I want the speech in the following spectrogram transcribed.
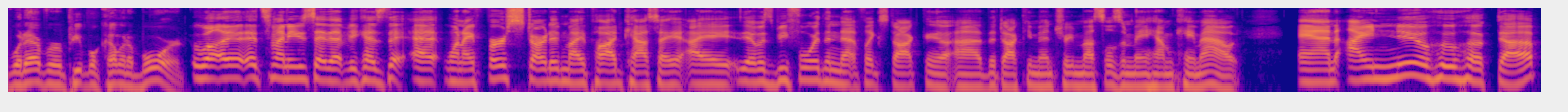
whatever people coming aboard. Well, it's funny you say that because the, uh, when I first started my podcast, I, I it was before the Netflix doc, uh, the documentary Muscles and Mayhem came out, and I knew who hooked up,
